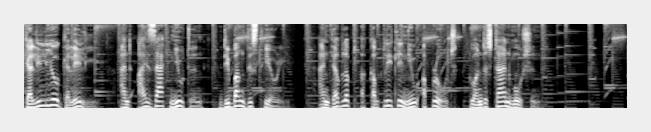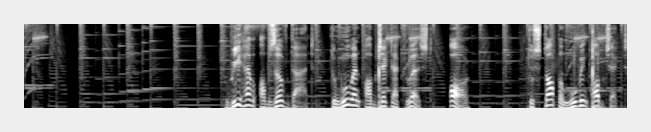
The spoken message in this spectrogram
Galileo Galilei and Isaac Newton debunked this theory and developed a completely new approach to understand motion. We have observed that to move an object at rest or to stop a moving object,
